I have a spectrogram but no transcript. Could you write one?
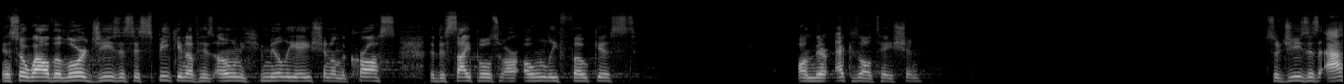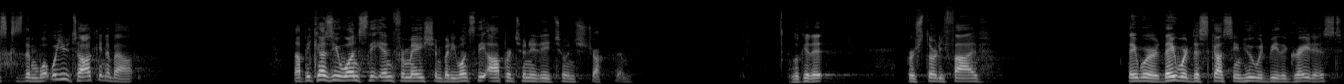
And so, while the Lord Jesus is speaking of his own humiliation on the cross, the disciples are only focused on their exaltation. So, Jesus asks them, What were you talking about? Not because he wants the information, but he wants the opportunity to instruct them. Look at it, verse 35. They were, they were discussing who would be the greatest.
